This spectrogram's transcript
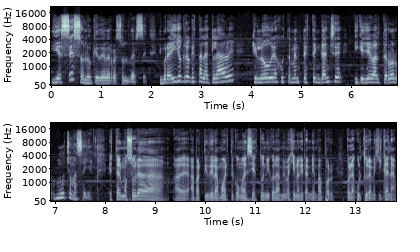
y es eso lo que debe resolverse. Y por ahí yo creo que está la clave que logra justamente este enganche y que lleva al terror mucho más allá. Esta hermosura a, partir de la muerte, como decías tú, Nicolás, me imagino que también va por, por la cultura mexicana.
